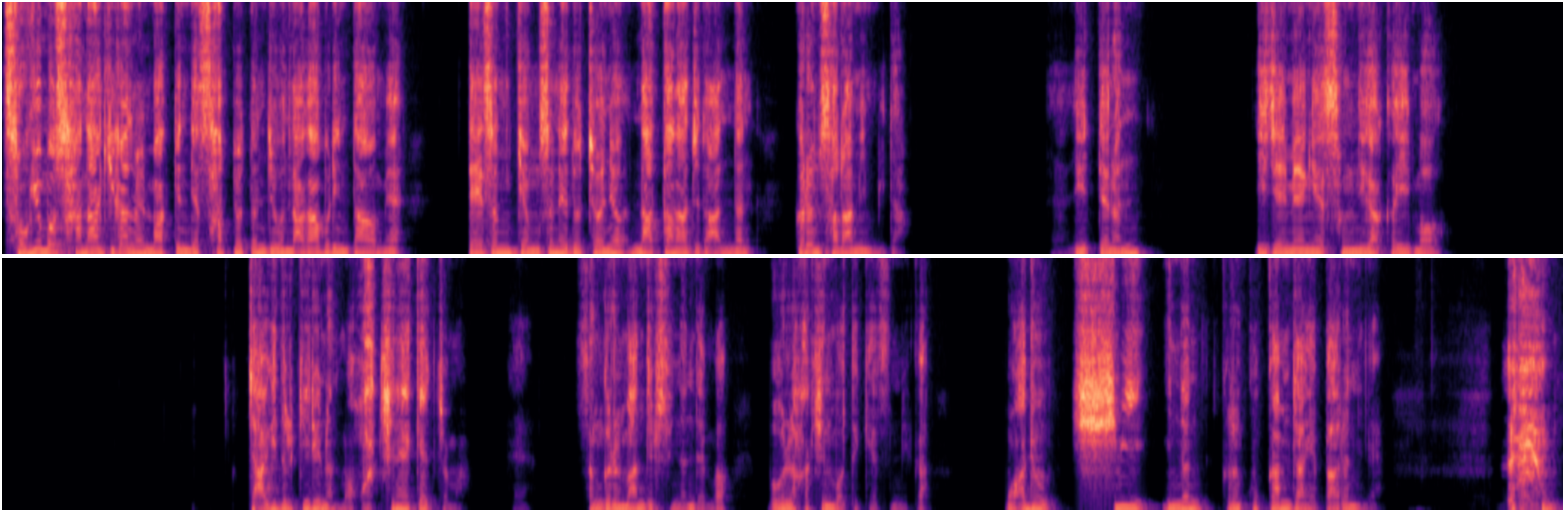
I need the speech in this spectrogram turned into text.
소규모 산하기관을 맡겼는데 사표 던지고 나가버린 다음에 대선 경선에도 전혀 나타나지도 않는 그런 사람입니다. 예, 이때는 이재명의 승리가 거의 뭐 자기들끼리는 뭐 확신했겠죠. 뭐. 예, 선거를 만질 수 있는데 뭐 뭘 확신 못했겠습니까? 뭐 아주 힘이 있는 그런 국감장의 발언이네.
